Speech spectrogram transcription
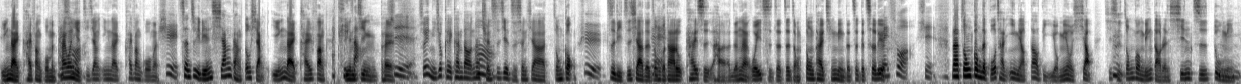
迎来开放国门，台湾也即将迎来开放国门，是。甚至于连香港都想迎来开放边境，对。是。所以你就可以看到，那全世界只剩下中共是治理之下的中国大陆开始哈仍然维持着这种动态清零的这个策略，没错。是，那中共的国产疫苗到底有没有效？其实中共领导人心知肚明。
